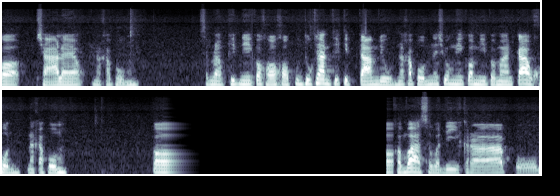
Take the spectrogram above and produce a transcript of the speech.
ก็ช้าแล้วนะครับผมสำหรับคลิปนี้ก็ขอขอบคุณทุกท่านที่ติดตามอยู่นะครับผมในช่วงนี้ก็มีประมาณ 9 คนนะครับผม ก็คำว่าสวัสดีครับผม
